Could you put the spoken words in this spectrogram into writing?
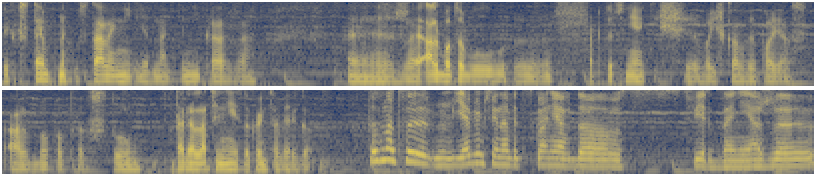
Tych wstępnych ustaleń jednak wynika, że że albo to był e, faktycznie jakiś wojskowy pojazd, albo po prostu ta relacja nie jest do końca wiarygodna. To znaczy, ja bym się nawet skłaniał do stwierdzenia, że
